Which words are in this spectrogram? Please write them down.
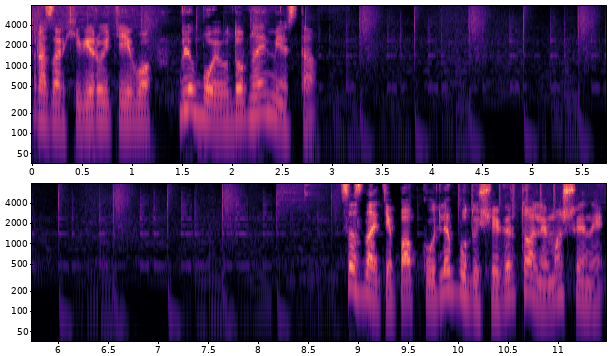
Разархивируйте его в любое удобное место. Создайте папку для будущей виртуальной машины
